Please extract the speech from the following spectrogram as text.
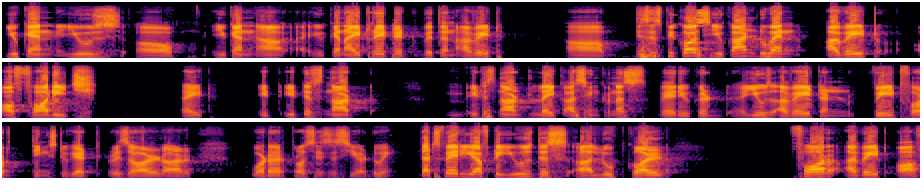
you can use uh, you can uh, you can iterate it with an await. Uh, this is because you can't do an await of for each, right? It it is not it is not like asynchronous where you could use await and wait for things to get resolved or whatever processes you are doing. That's where you have to use this uh, loop called for await of.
